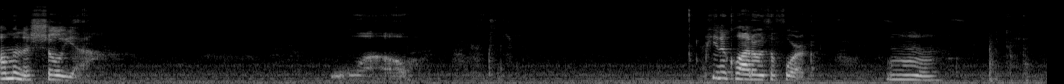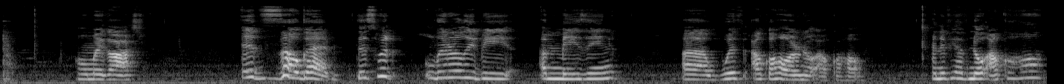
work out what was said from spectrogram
I'm gonna show ya. Whoa. Pina colada with a fork. Mmm. Oh my gosh. It's so good. This would literally be amazing uh, with alcohol or no alcohol. And if you have no alcohol,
